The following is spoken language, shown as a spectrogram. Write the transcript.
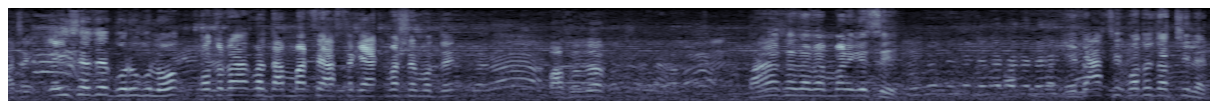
আচ্ছা এই সাইজের গরুগুলো কত টাকা করে দাম বাড়ছে আজ থেকে এক মাসের মধ্যে? পাঁচ হাজার। পাঁচ হাজার দাম বাড়ে গেছে। এটা আজকে কত যাচ্ছিলেন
